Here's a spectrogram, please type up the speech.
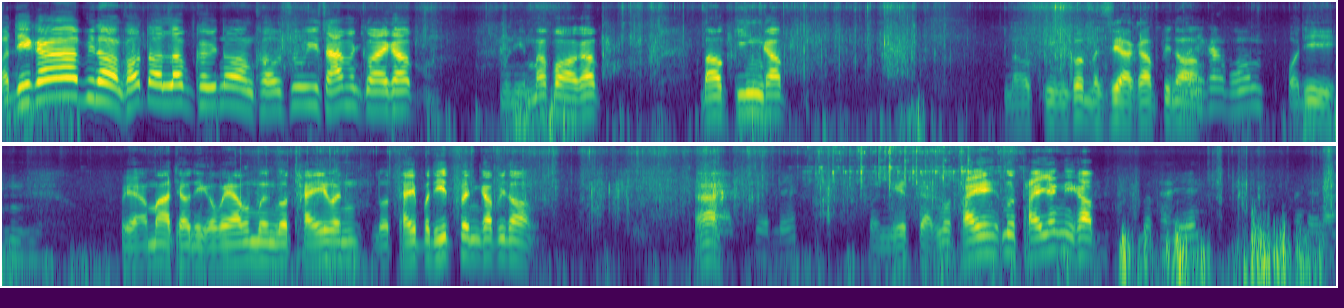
สวัส ดีครับพี่น้องขอต้อนรับครับพี่น้องเขาสู่อีสานมันก่อยครับวันนี้มาพอครับเบากิงครับเบากิงคนมันเสือครับพี่สน้อวังสดีครับผมพอดีแวะมาแถวนี้ก็แวะมาเมืองรถไถเพิ่นรถไถประดิษฐ์เพิ่นครับพี่น้องอะเกิดเล็กเพิ่นเฮ็ดจากรถไถรถไถยังนี่ครับรถไถไม่ได้ละ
